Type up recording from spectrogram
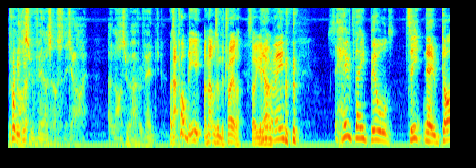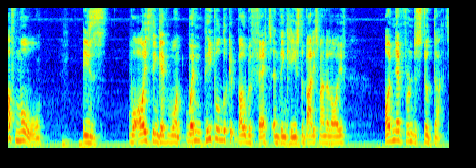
probably, Last reveal ourselves to the Jedi. At last we have revenge. That's That- probably it. and that was in the trailer. So you, You know, what I mean? How they build? See now, Darth Maul is what I think everyone. When people look at Boba Fett and think he's the baddest man alive, I've never understood that.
